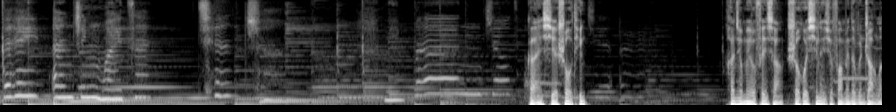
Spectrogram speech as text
被安静外在牵着。感谢收听。很久没有分享社会心理学方面的文章了。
